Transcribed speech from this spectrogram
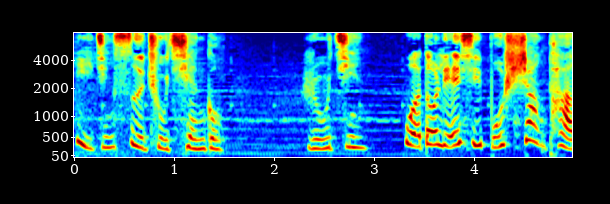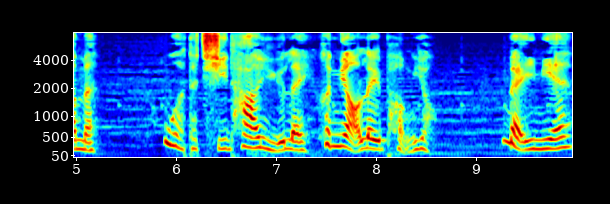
已经四处迁宫。如今我都联系不上他们，我的其他鱼类和鸟类朋友，每年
